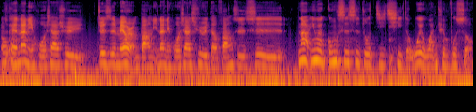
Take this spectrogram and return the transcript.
OK，那你活下去就是没有人帮你，那你活下去的方式是？那因为公司是做机器的，我也完全不熟，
